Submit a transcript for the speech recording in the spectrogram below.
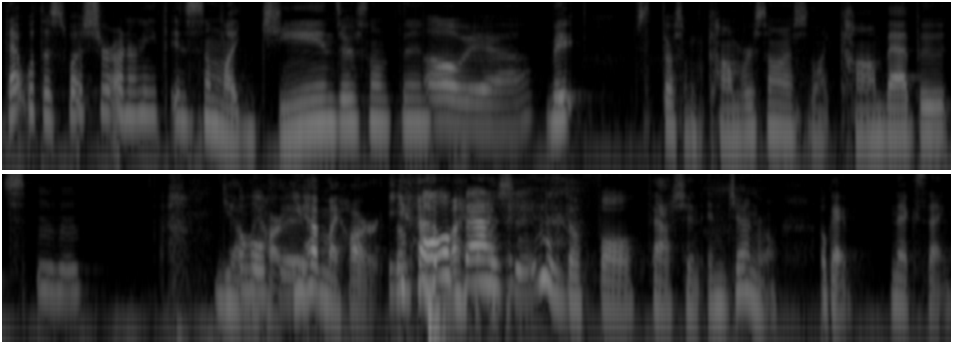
that with a sweatshirt underneath and some like jeans or something. Oh yeah. Maybe throw some Converse on or some like combat boots. Mm-hmm. You have my heart. fit. You have my heart. The you have fall my heart. fashion. The fall fashion in general. Okay, next thing,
